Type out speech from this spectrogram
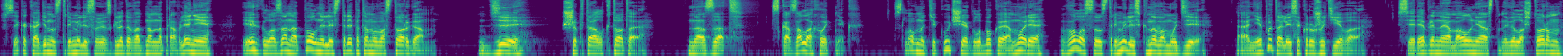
Все как один устремили свои взгляды в одном направлении, их глаза наполнились трепетом и восторгом. «Ди!» – шептал кто-то. «Назад!» – сказал охотник. Словно текучее глубокое море, волосы устремились к новому Ди. Они пытались окружить его. Серебряная молния остановила шторм,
